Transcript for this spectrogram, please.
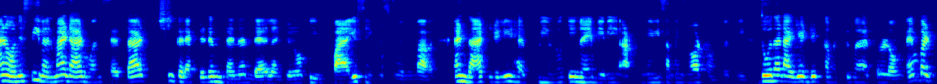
And honestly, when my dad once said that, she corrected him then and there, like you know, why are you saying this to him? And that really helped me, you know, ki, maybe uh, maybe something's not wrong with me. Though that idea did come into my head for a long time, but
